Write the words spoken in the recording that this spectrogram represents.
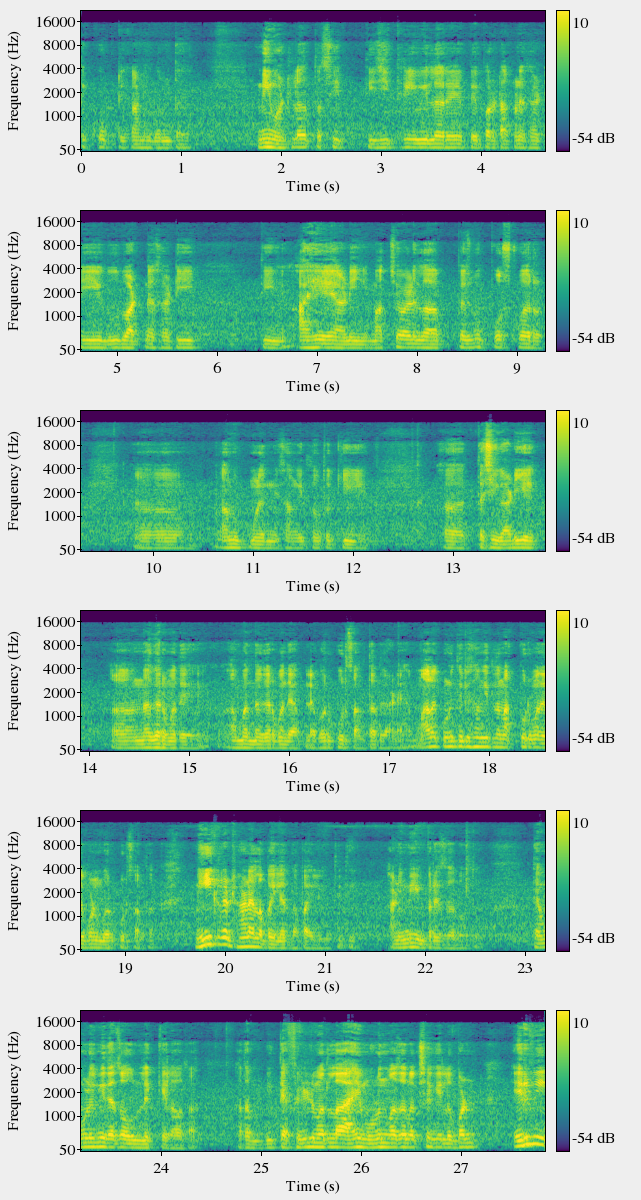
ते खूप ठिकाणी बनत आहे मी म्हटलं तशी ती जी थ्री व्हीलर आहे पेपर टाकण्यासाठी दूध वाटण्यासाठी ती आहे आणि मागच्या वेळेला फेसबुक पोस्टवर अनुप मुळेंनी सांगितलं होतं की तशी गाडी आहे नगरमध्ये अहमदनगरमध्ये आपल्या भरपूर चालतात गाड्या. मला कोणीतरी सांगितलं नागपूरमध्ये पण भरपूर चालतात. मी इकडे ठाण्याला पहिल्यांदा पाहिली होती ती आणि मी इम्प्रेस झालो होतो. त्यामुळे मी त्याचा उल्लेख केला होता. आता मी त्या फील्डमधला आहे म्हणून माझं लक्ष गेलं पण एरवी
